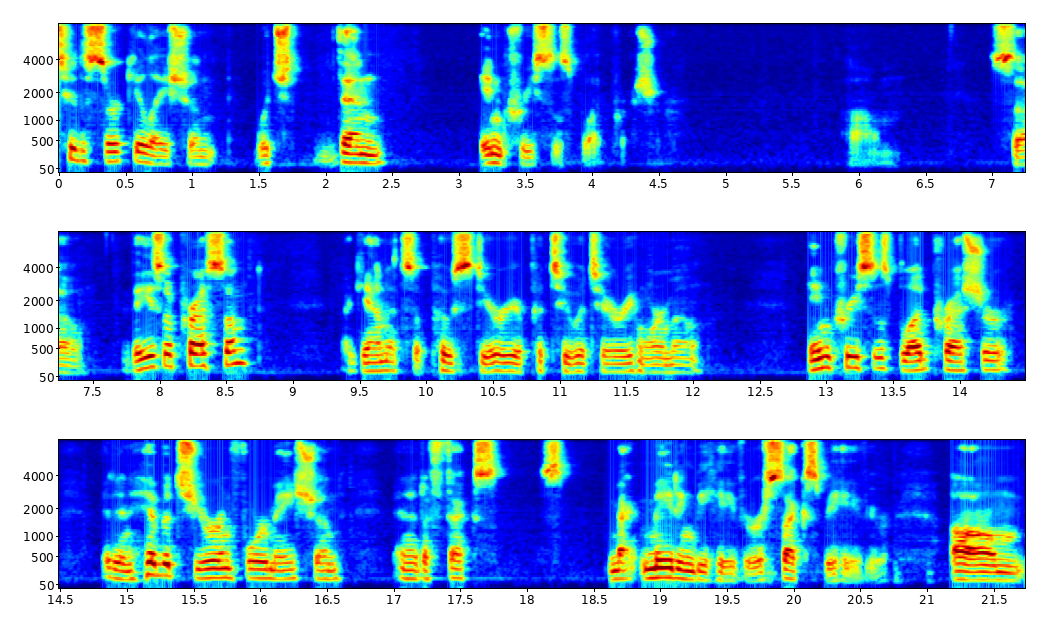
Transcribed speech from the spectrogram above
to the circulation, which then increases blood pressure. Um, so, vasopressin, again, it's a posterior pituitary hormone, increases blood pressure, it inhibits urine formation, and it affects mating behavior or sex behavior. Um,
